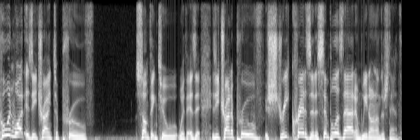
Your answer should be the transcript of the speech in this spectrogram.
Who and what is he trying to prove something to? With is it is he trying to prove street cred? Is it as simple as that? And we don't understand.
